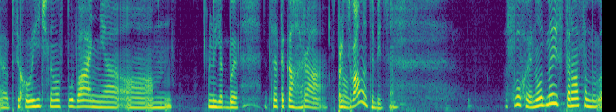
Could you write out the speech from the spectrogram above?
е, психологічного впливання. Ну, якби це така гра. Спрацювало ну, тобі це? Слухай, ну от ми з Тарасом е,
